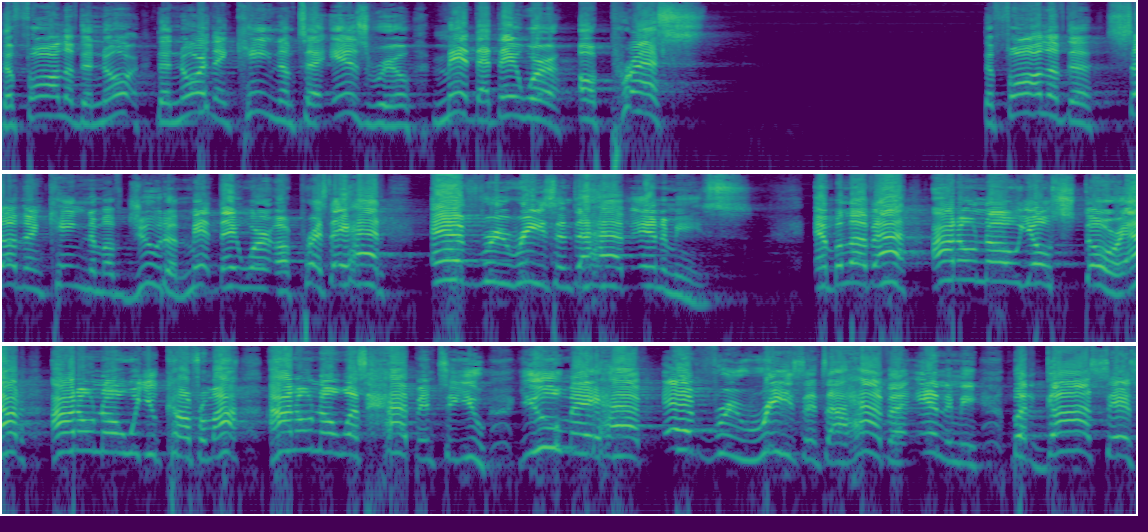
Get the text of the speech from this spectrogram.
The fall of the, nor- the northern kingdom to Israel meant that they were oppressed. The fall of the southern kingdom of Judah meant they were oppressed. They had every reason to have enemies. And beloved, I, I don't know your story. I, I don't know where you come from. I, I don't know what's happened to you. You may have every reason to have an enemy, but God says,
